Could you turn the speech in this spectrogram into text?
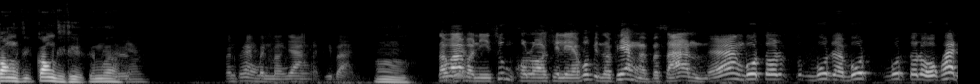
กล้องสิกล้องสิถือกันบ่มัน แพงเป็นบางอย่างอธิบายอืมแต่ว่าบัดนี้ซุ่มคอรอเคลียพวกเป็นตะเพียงอะภาษาอันแพงบูทตัวบูทอะบูทบูทตัวละหกพัน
